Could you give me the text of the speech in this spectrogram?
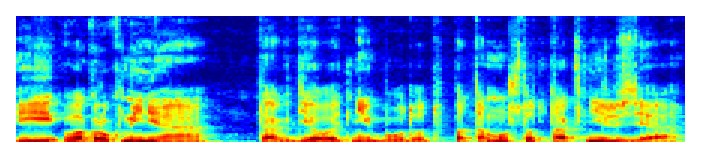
И вокруг меня так делать не будут, потому что так нельзя.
